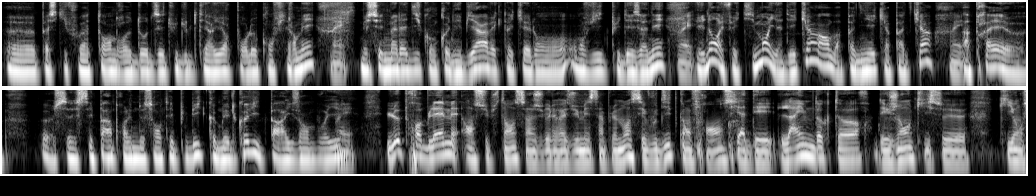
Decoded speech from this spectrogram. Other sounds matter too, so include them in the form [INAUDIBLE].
euh, parce qu'il faut attendre d'autres études ultérieures pour le confirmer. Mais c'est une maladie qu'on connaît bien, avec laquelle on, on vit depuis des années. Et non, effectivement, il y a des cas, hein, on va pas nier qu'il n'y a pas de cas. Après, euh, c'est pas un problème de santé publique comme le Covid, par exemple, vous voyez. Le problème, en substance, hein, je vais le résumer simplement, c'est vous dites qu'en France, il y a des Lyme doctors, des gens qui se, qui ont,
